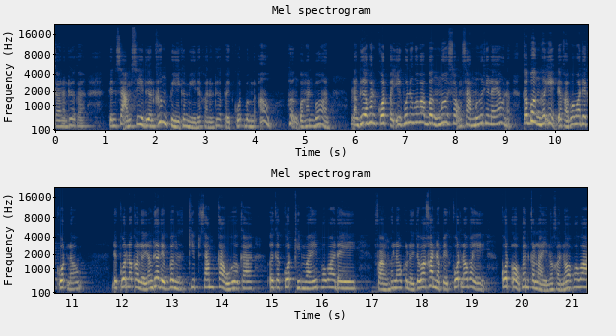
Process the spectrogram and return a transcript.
ก็นังเทือก็เป็น3-4เดือนครึ่งปีก็มีเด้อค่ะนังเทื่อไปกดเบิ่งแล้วเอ้าเหิงบ่หันบ่อนหลังเทื่อพันกดไปอีกผู้หนึงว่าว่าเบิ่งเมื้อ2-3มื้อที่แล้วนะก็เบิ่งเขาอีกเด้อค่ะเพราะว่าได้กดแล้วได้กดแล้วก็เลยลังเทื่อได้เบิ่งคลิปซ้ำเก่าเฮอก็เอ้ยก็กดทิ้มไว้ เพราะว่าได้ฟังพิ่นแล้วก็เลย แต่ว่าคันน่ะไปกดแล้วไปกดออกพิ่นก็ไหลเนาะค่ะเนาะเพราะว่า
